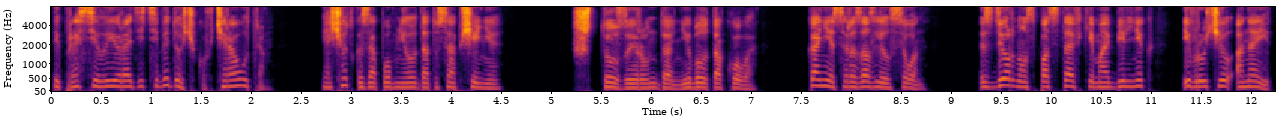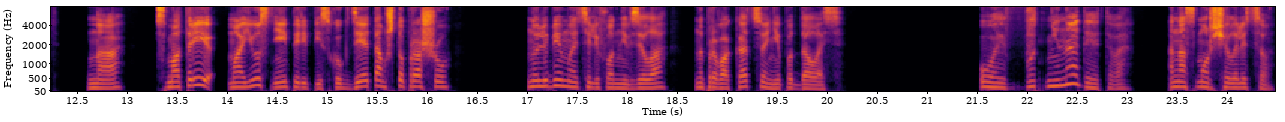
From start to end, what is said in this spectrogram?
Ты просил ее родить тебе дочку вчера утром. Я четко запомнила дату сообщения». «Что за ерунда? Не было такого». Конец разозлился он. Сдернул с подставки мобильник и вручил Анаит. «На, смотри мою с ней переписку. Где я там что прошу?» Но любимая телефон не взяла, на провокацию не поддалась. «Ой, вот не надо этого!» Она сморщила лицо.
